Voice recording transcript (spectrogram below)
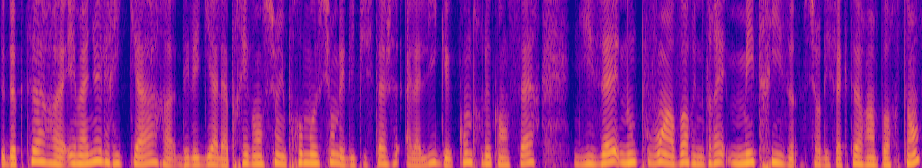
Le docteur Emmanuel Ricard, délégué à la prévention et promotion des dépistages à la Ligue contre le cancer, disait Nous pouvons avoir une vraie maîtrise sur des facteurs importants.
